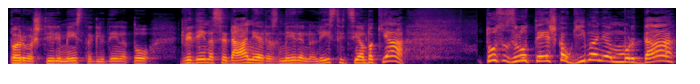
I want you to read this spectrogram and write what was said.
prva štiri mesta, glede na to, glede na sedanje razmere na lestvici. Ampak ja, to so zelo težka ugibanja, morda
